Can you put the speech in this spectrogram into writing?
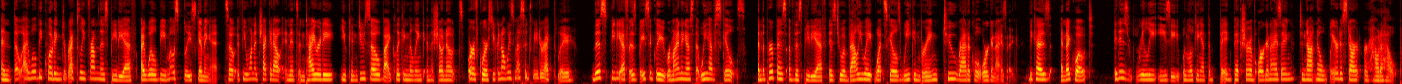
and though I will be quoting directly from this PDF, I will be mostly skimming it. So if you want to check it out in its entirety, you can do so by clicking the link in the show notes, or of course, you can always message me directly. This PDF is basically reminding us that we have skills. And the purpose of this PDF is to evaluate what skills we can bring to radical organizing. Because, and I quote, it is really easy when looking at the big picture of organizing to not know where to start or how to help.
